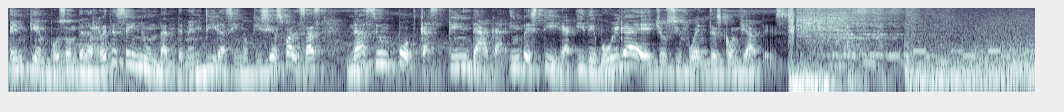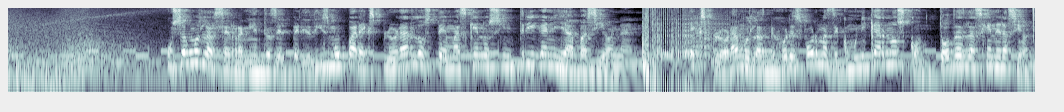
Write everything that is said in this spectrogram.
En tiempos donde las redes se inundan de mentiras y noticias falsas, nace un podcast que indaga, investiga y divulga hechos y fuentes confiables. Usamos las herramientas del periodismo para explorar los temas que nos intrigan y apasionan. Exploramos las mejores formas de comunicarnos con todas las generaciones.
